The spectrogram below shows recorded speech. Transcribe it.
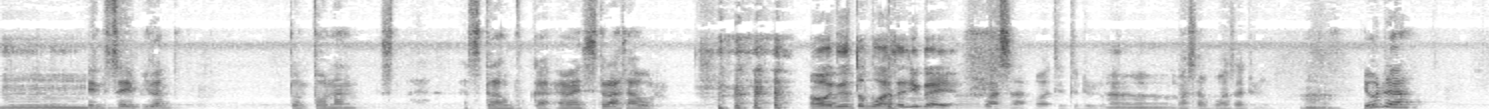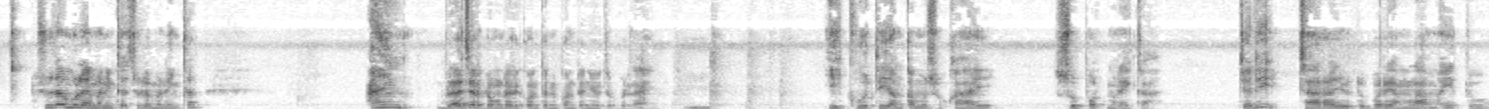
Hmm. dan itu saya bilang tontonan setelah buka eh, setelah sahur Oh itu tuh puasa juga ya? puasa waktu itu dulu Ah. masa puasa dulu Ah. ya udah sudah mulai meningkat sudah meningkat Aing belajar dong dari konten-konten youtuber lain Hmm. ikuti yang kamu sukai support mereka jadi cara youtuber yang lama itu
